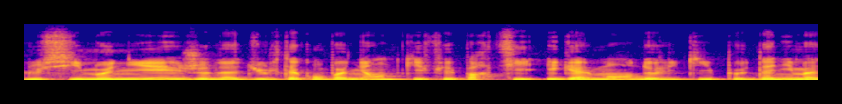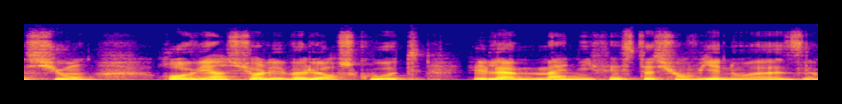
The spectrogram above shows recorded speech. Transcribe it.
Lucie Monnier, jeune adulte accompagnante qui fait partie également de l'équipe d'animation, revient sur les valeurs scouts et la manifestation viennoise.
